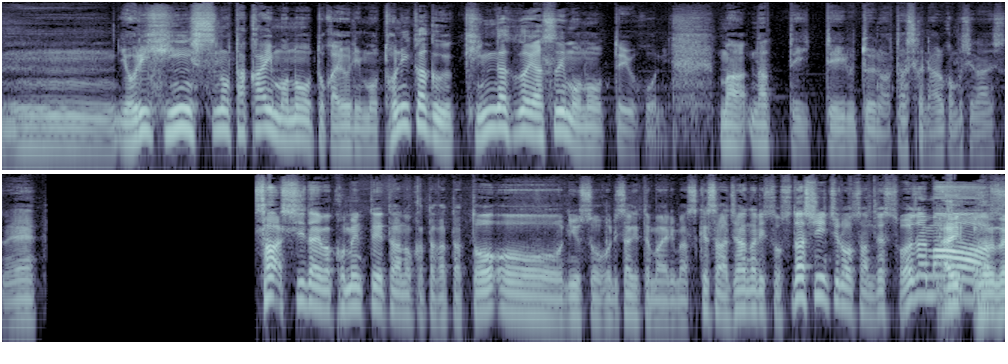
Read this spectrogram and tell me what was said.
うん。より品質の高いものとかよりもとにかく金額が安いものっていう方に、まあ、なっていっているというのは確かにあるかもしれないですね。さあ、次第はコメンテーターの方々とニュースを掘り下げてまいります。今朝はジャーナリスト須田慎一郎さんです。おはようございます。はい、おはようござ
